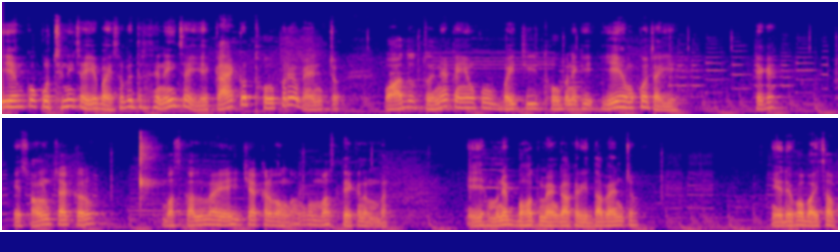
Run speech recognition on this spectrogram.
ये हमको कुछ नहीं चाहिए भाई साहब, इधर से नहीं चाहिए। काय को थोप रहे हो, बहन चो? वो आदत तो नहीं कहीं को भाई चीज़ थोपने की, ये हमको चाहिए, ठीक है? ये साउंड चेक करो। बस कल मैं यही चेक करवाऊँगा हमको मस्त एक नंबर ये हमने बहुत महँगा ख़रीदा बहन ये देखो भाई साहब,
